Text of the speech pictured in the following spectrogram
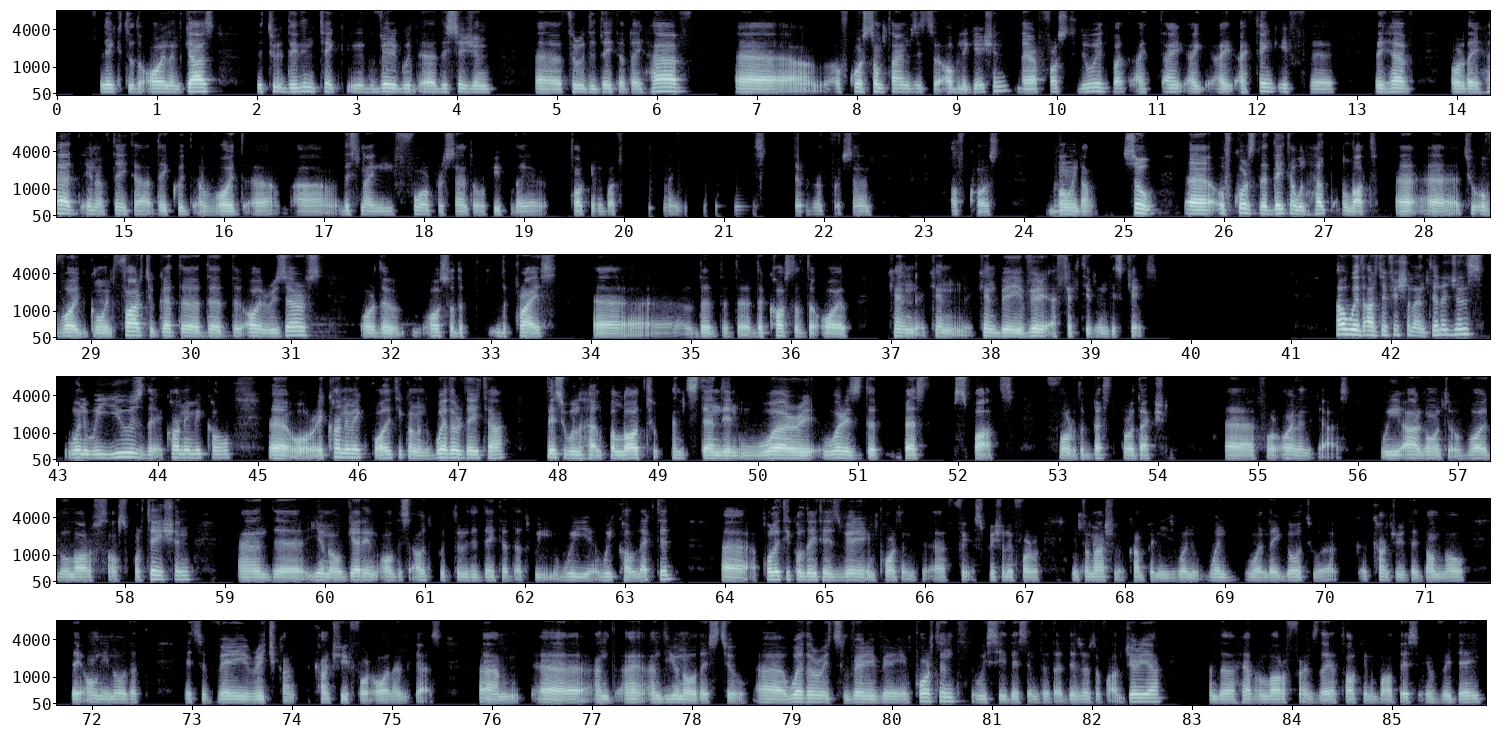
linked to the oil and gas they, they didn't take a very good decision through the data they have. Uh, of course, sometimes it's an obligation; they are forced to do it. But I, I, I, I think if the, they have or they had enough data, they could avoid uh, uh, this 94% or people they are talking about 97% of cost going down. So, uh, of course, the data will help a lot uh, uh, to avoid going far to get the, the, the oil reserves or the also the, the price uh, the, the, the cost of the oil can, can, can be very effective in this case. How with artificial intelligence, when we use the economical uh, or economic, political, and weather data, this will help a lot to understanding where, where is the best spots for the best production uh, for oil and gas. We are going to avoid a lot of transportation and uh, you know getting all this output through the data that we we we collected uh, political data is very important, uh, especially for international companies when when when they go to a, a, country they don't know, they only know that it's a very rich country for oil and gas. Um, uh, and uh, and you know this too. Uh, it's very very important. We see this in the, the desert of Algeria, and I have a lot of friends they are talking about this every day.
